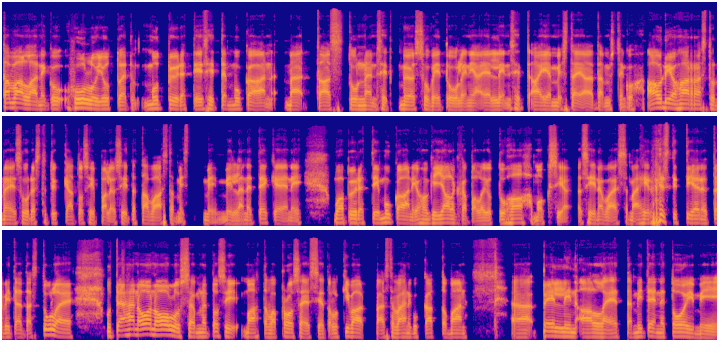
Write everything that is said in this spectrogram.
tavallaan niinku hullu juttu, että mut pyydettiin sitten mukaan. Mä taas tunnen sit myös Suvi Tuulin ja Ellin sit aiemmista ja tämmöistä niinku audioharrastuneisuudesta tykkää tosi paljon siitä tavasta, millä ne tekee, niin mua pyydettiin mukaan johonkin jalkapallojuttu hahmoksi ja siinä vaiheessa mä hirveästi tiennyt, että mitä tästä tulee. Mutta tämähän on ollut semmoinen tosi mahtava prosessi, että on ollut kiva päästä vähän niinku katsomaan ää, pellin alle, että miten ne toimii,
